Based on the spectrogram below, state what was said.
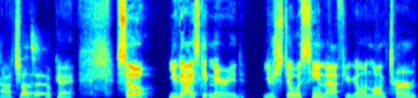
gotcha. That's it. Okay, so you guys get married. You're still with CMF. You're going long term.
